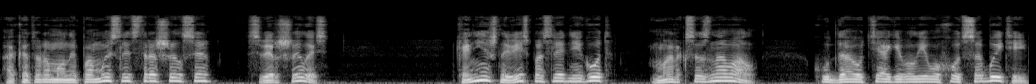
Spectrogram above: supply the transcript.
о котором он и помыслить страшился, свершилось. Конечно, весь последний год Марк сознавал, куда утягивал его ход событий.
